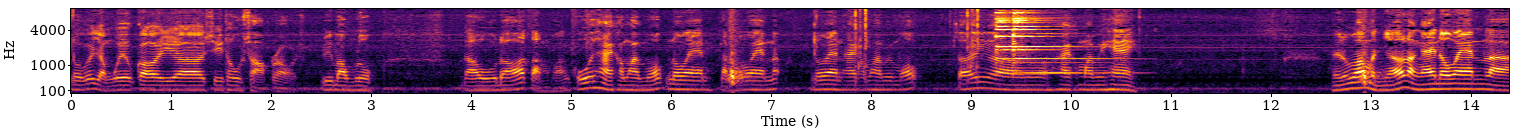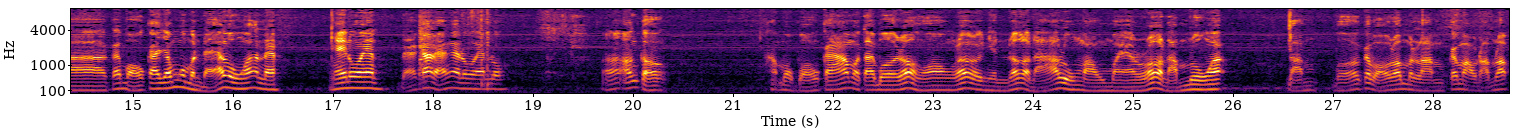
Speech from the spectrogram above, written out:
Nuôi cái dòng wheel coi ờ, uh, si thu sọt rồi ri bông luôn. Đâu đó tầm khoảng cuối 2021 Noel tầm Noel đó. Noel 2021 tới ờ, uh, 2022 thì lúc đó mình nhớ là ngay Noel là cái bộ cá giống của mình đẻ luôn á anh em. Ngay Noel đẻ cá đẻ ngay Noel luôn. Đó, ấn tượng. Một bộ cá mà tay bơi rất là ngon rất là nhìn rất là đã luôn màu mè rất là đậm luôn á. Đậm bữa cái bộ đó mình làm cái màu đậm lắm.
